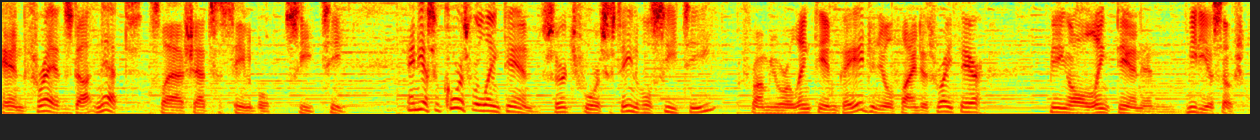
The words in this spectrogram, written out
and threads.net slash at sustainableCT. And yes, of course, we're LinkedIn. Search for Sustainable CT from your LinkedIn page, and you'll find us right there, being all LinkedIn and media social.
